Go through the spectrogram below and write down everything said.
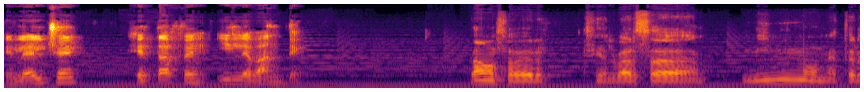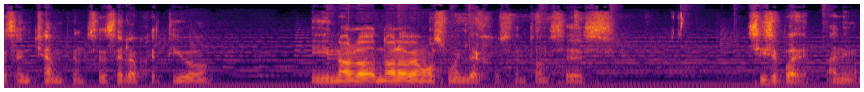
el Elche, Getafe y Levante. Vamos a ver si el Barça mínimo meterse en Champions es el objetivo. Y no lo, no lo vemos muy lejos. Entonces, sí se puede, ánimo.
